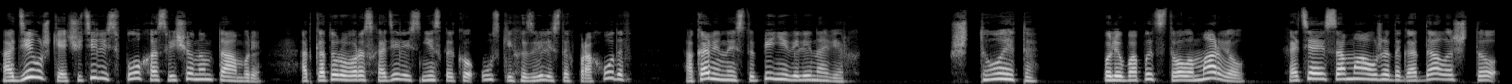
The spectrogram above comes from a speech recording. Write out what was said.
А девушки очутились в плохо освещенном тамбуре, от которого расходились несколько узких извилистых проходов, а каменные ступени вели наверх. «Что это?» — полюбопытствовала Марвел, хотя и сама уже догадалась, что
